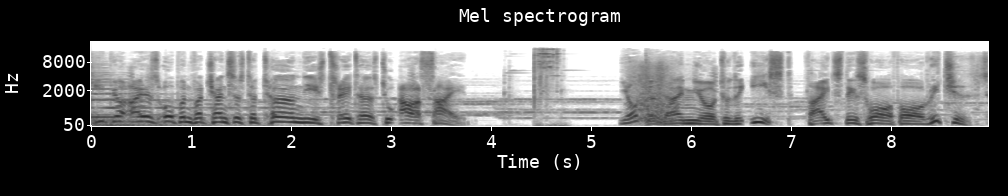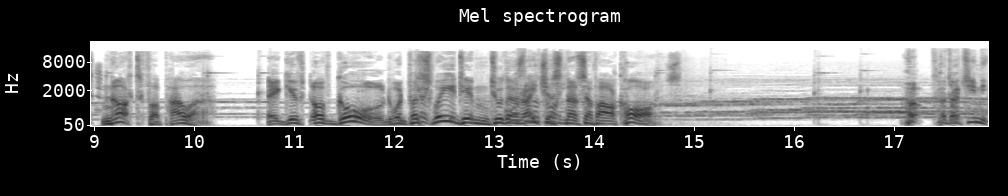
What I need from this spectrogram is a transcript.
keep your eyes open for chances to turn these traitors to our side. The daimyo to the east fights this war for riches, not for power. A gift of gold would persuade him to the righteousness of our cause. は直ちに。い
